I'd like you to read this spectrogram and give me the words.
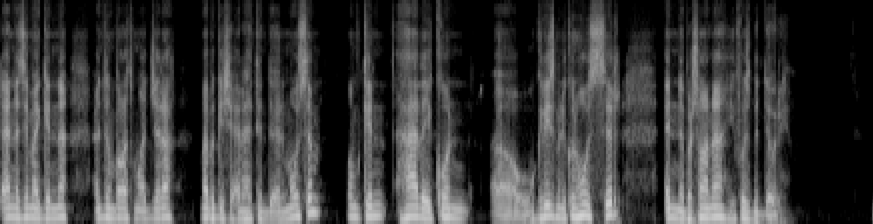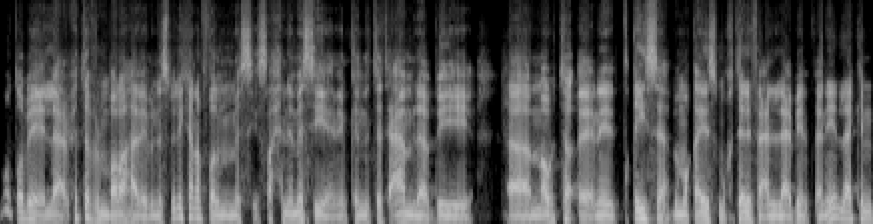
لأن زي ما قلنا عندهم مباراة مؤجلة ما بقي شيء على نهاية الموسم. ممكن هذا يكون آه، وجريزمان يكون هو السر إن برشلونة يفوز بالدوري. مو طبيعي اللاعب حتى في المباراة هذه بالنسبة لي كان أفضل من ميسي. صح إن ميسي يعني يمكن أنت تعامله ب أو يعني تقيسه بمقاييس مختلفة عن اللاعبين الثانيين لكن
